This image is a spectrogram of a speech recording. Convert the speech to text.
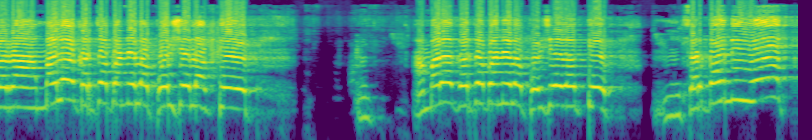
करा. आम्हाला खर्चा पाण्याला पैसे लागते आम्हाला खर्चा पाण्याला पैसे लागते सरकारने एक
